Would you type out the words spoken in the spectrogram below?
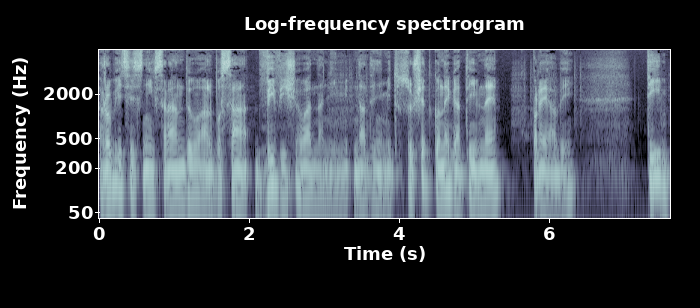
robiť si z nich srandu alebo sa vyvyšovať nad nimi, nad nimi. To sú všetko negatívne prejavy. Tým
